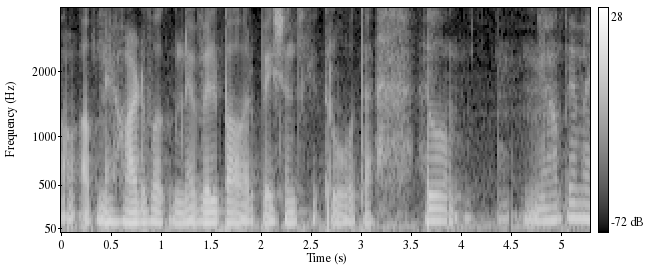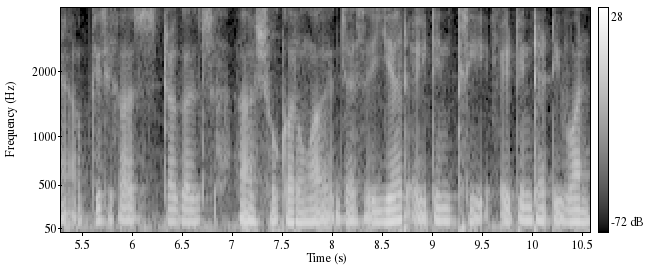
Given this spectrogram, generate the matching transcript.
अपने हार्डवर्क अपने विल पावर पेशेंस के थ्रू होता है। तो यहाँ पे मैं अब किसी का स्ट्रगल शो करूँगा। जैसे year eighteen three eighteen thirty one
